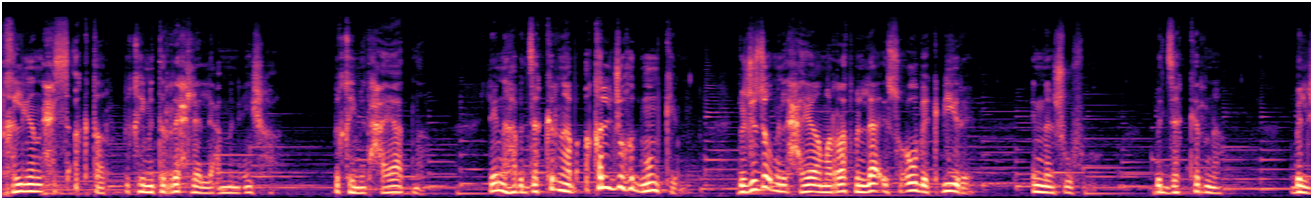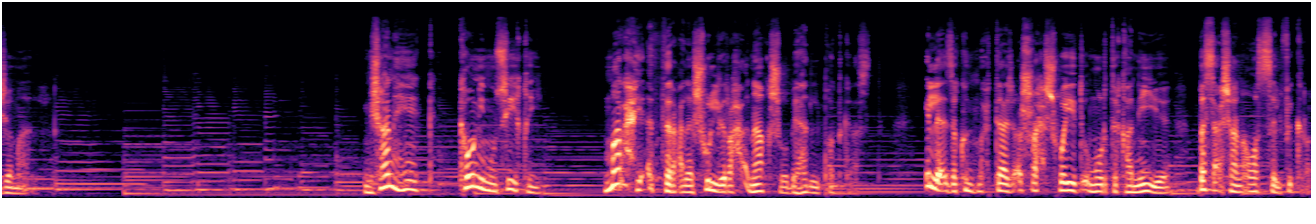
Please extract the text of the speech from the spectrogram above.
تخلينا نحس أكثر بقيمة الرحلة اللي عم نعيشها بقيمة حياتنا لأنها بتذكرنا بأقل جهد ممكن بجزء من الحياة مرات بنلاقي صعوبة كبيرة. إن نشوفه. بتذكرنا بالجمال. مشان هيك كوني موسيقي ما رح يأثر على شو اللي رح أناقشه بهذا البودكاست. إلا إذا كنت محتاج أشرح شوية أمور تقنية بس عشان أوصل فكرة.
